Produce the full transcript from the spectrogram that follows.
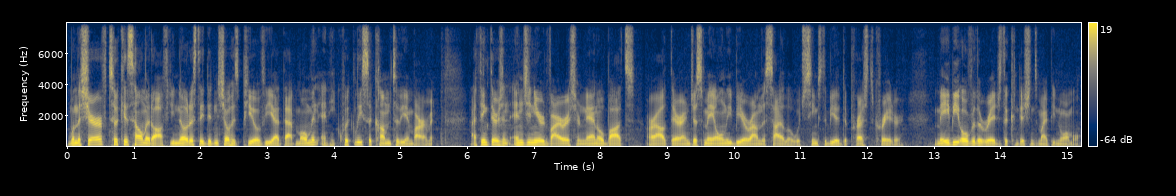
When the sheriff took his helmet off, you notice they didn't show his POV at that moment, and he quickly succumbed to the environment. I think there's an engineered virus or nanobots are out there and just may only be around the silo, which seems to be a depressed crater. Maybe over the ridge, the conditions might be normal.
